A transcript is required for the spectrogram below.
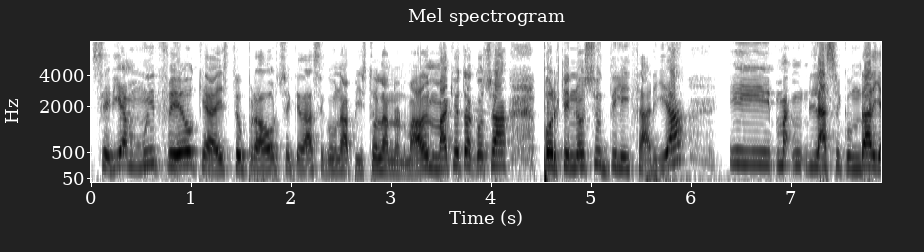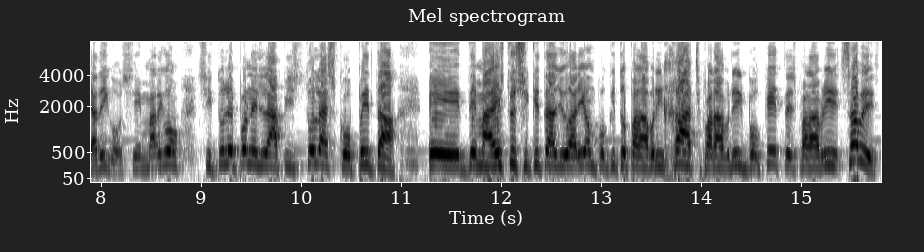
sería muy feo que a este operador se quedase con una pistola normal, más que otra cosa porque no se utilizaría. Y la secundaria, digo, sin embargo, si tú le pones la pistola escopeta eh, de maestro, sí que te ayudaría un poquito para abrir hatch, para abrir boquetes, para abrir, ¿sabes?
